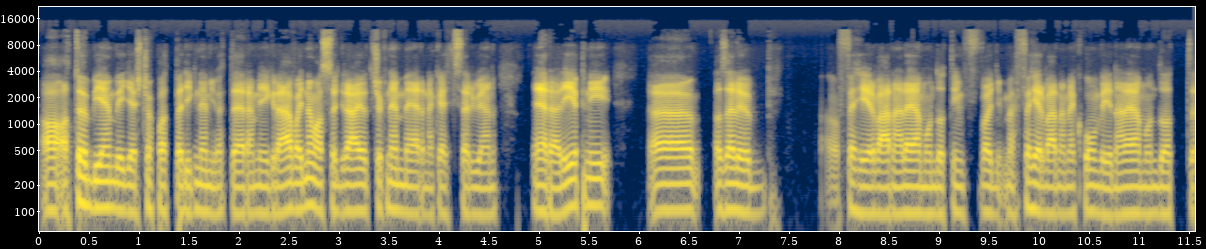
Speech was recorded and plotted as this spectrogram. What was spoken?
a, a többi NB1-es csapat pedig nem jött erre még rá, vagy nem az, hogy rájött, csak nem mernek egyszerűen erre lépni. Az előbb a Fehérvárnál elmondott, vagy Fehérvárnál meg Honvédnál elmondott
